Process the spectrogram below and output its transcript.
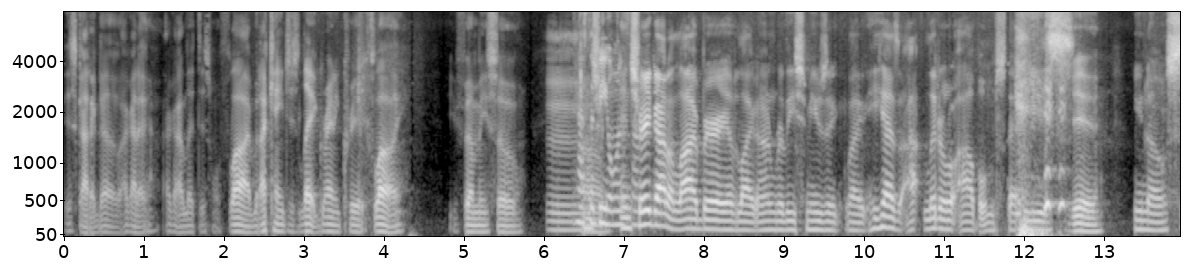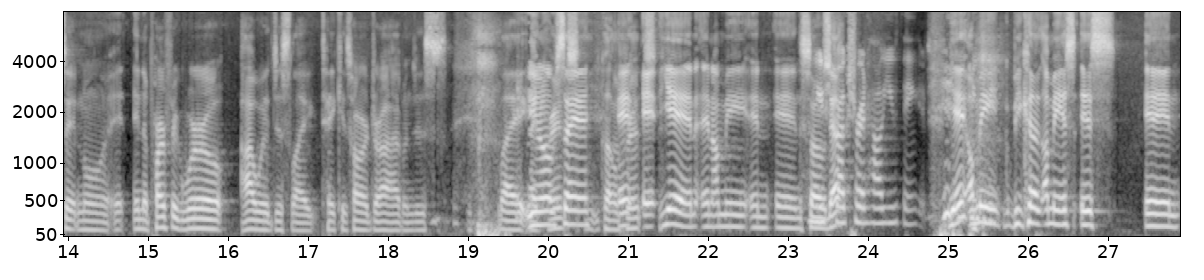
this gotta go. I gotta I gotta let this one fly, but I can't just let Granny Crib fly. You feel me? So Has to be on. And Trey got a library of like unreleased music. Like he has uh, literal albums that he's yeah, you know sitting on. I- In the perfect world, I would just like take his hard drive and just like you Like know Prince? what I'm saying. You call him And- Prince? and- yeah, and, and I mean, and and so you that, structure it how you think. Yeah, I mean, because I mean, it's it's and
